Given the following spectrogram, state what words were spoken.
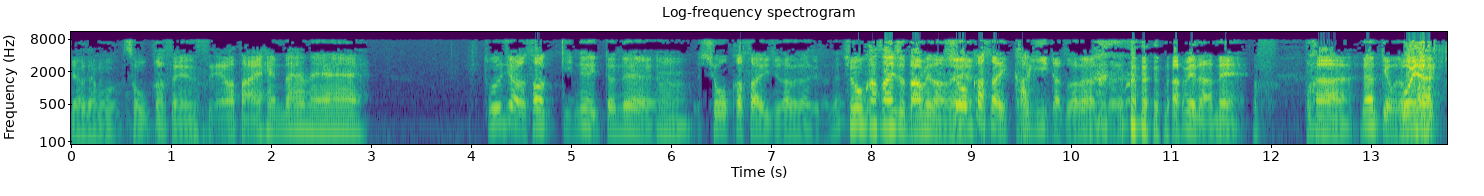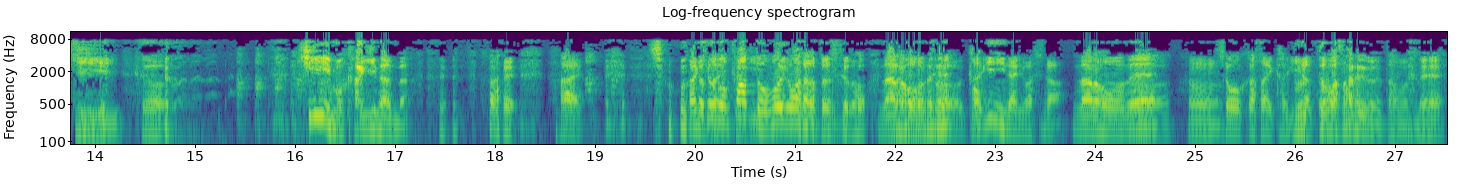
いやでも、そうか、先生は大変だよね。それじゃあさっきね、言ったね、うん消火祭じゃダメだけどね。消化最初ダメだね。消火祭鍵だとダメなんだね。ダメだね。はい。なんて読むの？ぼやき。うん。キーも鍵なんだ。はい。はい。先先ほどパッと思い浮かばなかったですけど。なるほどねうん鍵になりました。なるほどね。うん。消火祭鍵だと。飛ばされるね、多分ね。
